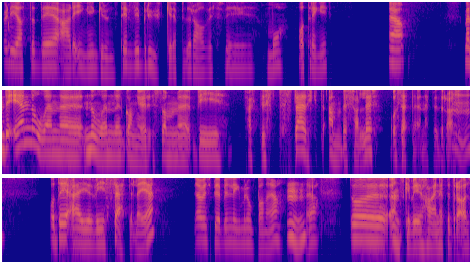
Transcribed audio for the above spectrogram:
Fordi at det er det ingen grunn til. Vi bruker epidural hvis vi må og trenger. Ja. Men det er noen, eh, noen ganger som eh, vi faktisk sterkt anbefaler å sette en epidural. Og det er jo ved seteleie. Ja, hvis babyen ligger med rumpa ned, ja. ja. Da ønsker vi å ha en epidural.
